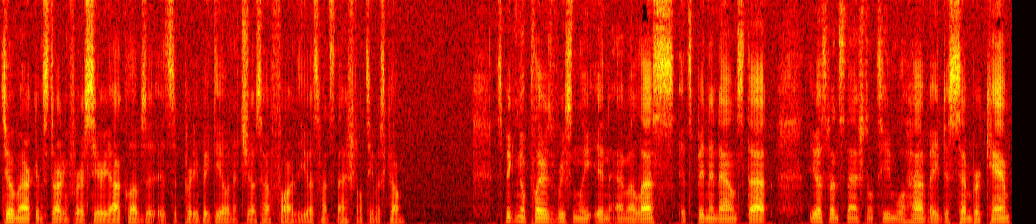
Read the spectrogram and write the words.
two Americans starting for a Serie A clubs, it's a pretty big deal, and it shows how far the U.S. men's national team has come. Speaking of players recently in MLS, it's been announced that the U.S. men's national team will have a December camp.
